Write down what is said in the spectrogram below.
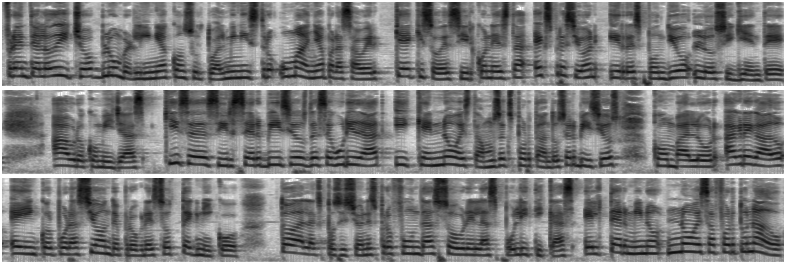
Frente a lo dicho, Bloomberg Línea consultó al ministro Umaña para saber qué quiso decir con esta expresión y respondió lo siguiente, abro comillas, quise decir servicios de seguridad y que no estamos exportando servicios con valor agregado e incorporación de progreso técnico. Toda la exposición es profunda sobre las políticas. El término no es afortunado,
